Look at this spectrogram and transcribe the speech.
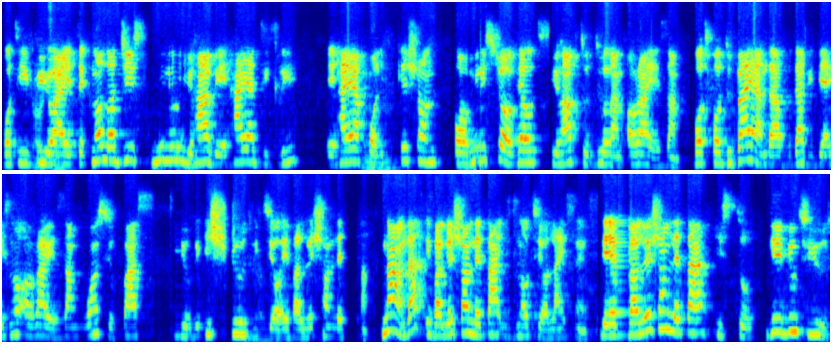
But if okay. you are a technologist, meaning you have a higher degree, a higher mm-hmm. qualification for Ministry of Health, you have to do an oral exam. But for Dubai and Abu Dhabi, there is no oral exam. Once you pass you'll be issued with your evaluation letter. Now, that evaluation letter is not your license. The evaluation letter is to giving to you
